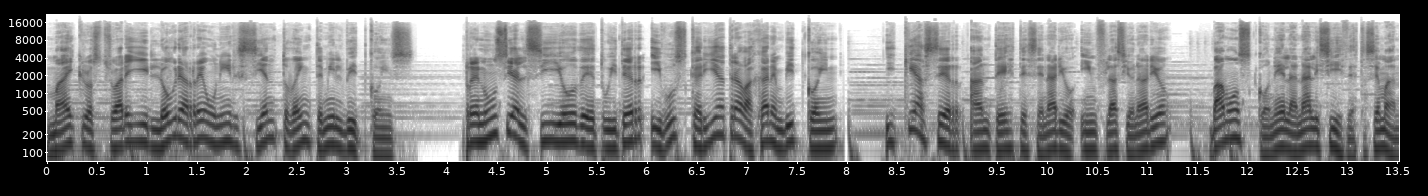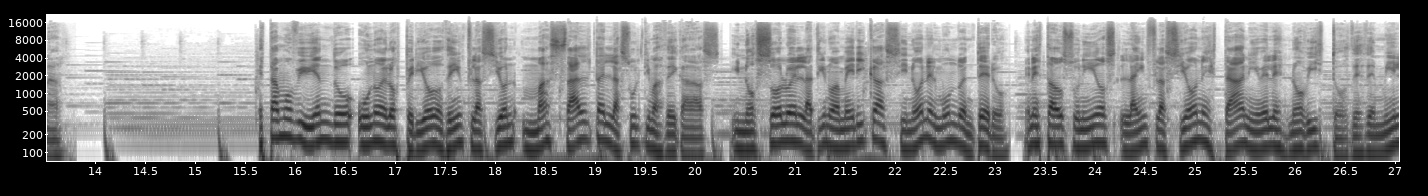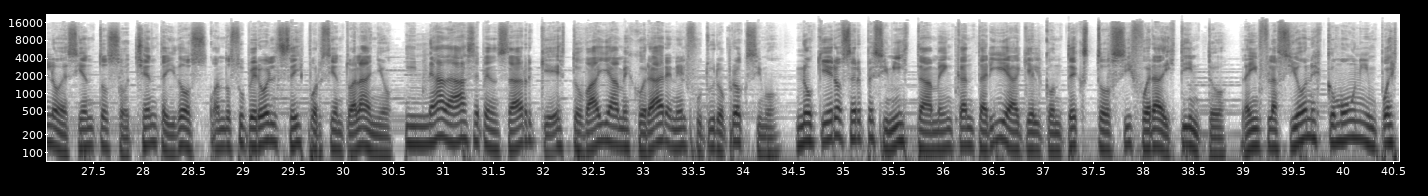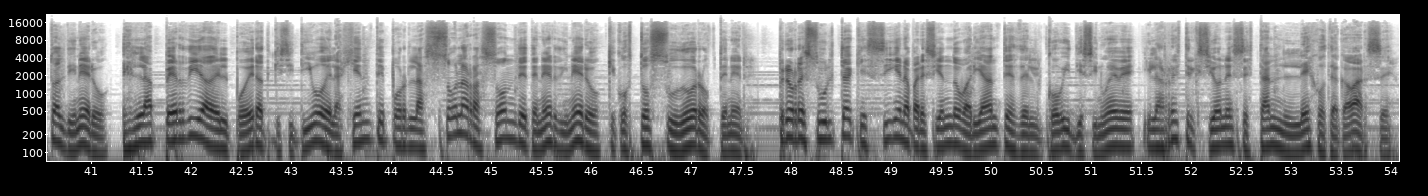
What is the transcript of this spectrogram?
MicroStrategy logra reunir 120.000 bitcoins. Renuncia el CEO de Twitter y buscaría trabajar en Bitcoin. ¿Y qué hacer ante este escenario inflacionario? Vamos con el análisis de esta semana. Estamos viviendo uno de los periodos de inflación más alta en las últimas décadas, y no solo en Latinoamérica, sino en el mundo entero. En Estados Unidos la inflación está a niveles no vistos desde 1982, cuando superó el 6% al año, y nada hace pensar que esto vaya a mejorar en el futuro próximo. No quiero ser pesimista, me encantaría que el contexto sí fuera distinto. La inflación es como un impuesto al dinero, es la pérdida del poder adquisitivo de la gente por la sola razón de tener dinero que costó sudor obtener. Pero resulta que siguen apareciendo variantes del COVID-19 y las restricciones están lejos de acabarse.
